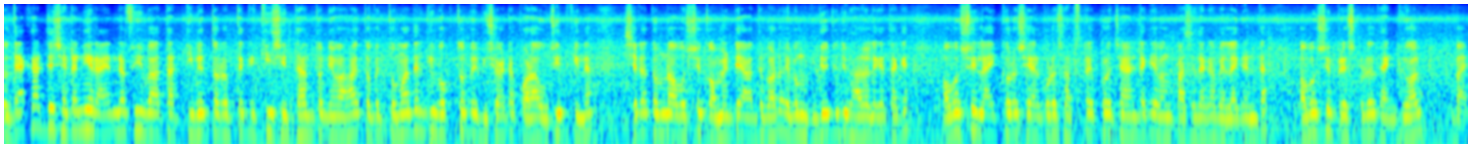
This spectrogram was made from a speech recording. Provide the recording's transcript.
তো দেখার যে সেটা নিয়ে রায়ন রাফি বা তার টিমের তরফ থেকে কি সিদ্ধান্ত নেওয়া হয়, তবে তোমাদের কি বক্তব্যে বিষয়টা করা উচিত কিনা, সেটা তোমরা অবশ্যই কমেন্টে আনতে পারো এবং ভিডিও যদি ভালো লেগে থাকে, অবশ্যই লাইক করো শেয়ার করো সাবস্ক্রাইব করো চ্যানেলটাকে এবং পাশে থাকা বেলাইকনটা অবশ্যই প্রেস করো থ্যাংক ইউ অল বাই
